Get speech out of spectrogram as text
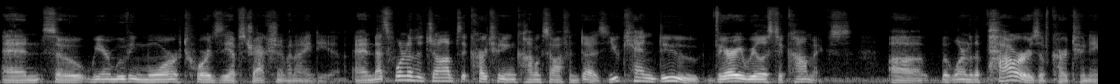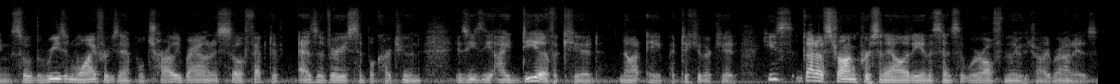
And so we are moving more towards the abstraction of an idea. And that's one of the jobs that cartooning in comics often does. You can do very realistic comics uh, but one of the powers of cartooning, so the reason why, for example, Charlie Brown is so effective as a very simple cartoon is he's the idea of a kid, not a particular kid. He's got a strong personality in the sense that we're all familiar with who Charlie Brown is,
